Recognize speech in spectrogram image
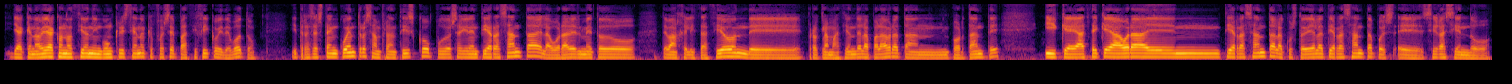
ya que no había conocido ningún cristiano que fuese pacífico y devoto. Y tras este encuentro, San Francisco pudo seguir en Tierra Santa, elaborar el método de evangelización, de proclamación de la palabra tan importante y que hace que ahora en Tierra Santa, la custodia de la Tierra Santa, pues eh, siga siendo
